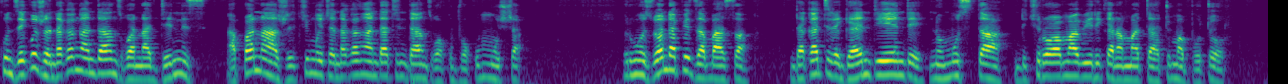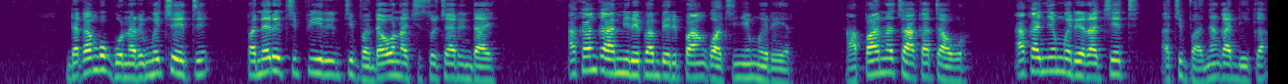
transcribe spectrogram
kunze kwezvandakanga ndanzwa nadenis hapanazve chimwe chandakanga ndati ndanzwa kubva kumusha. Rimwe zuva ndapedza basa ndakati regai ndiende nomustar ndichirova maviri kana matatu mabhotoro. Ndakangogona rimwe chete pane rechipiri ndichibva ndaona chiso charindai. Akanga amire pamberi pangu achinyemwerera. Hapana chaakataura. Akanyemwerera chete achibva anyangadika.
